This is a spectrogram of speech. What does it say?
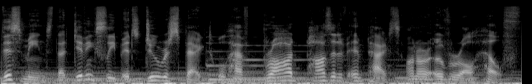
This means that giving sleep its due respect will have broad positive impacts on our overall health.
